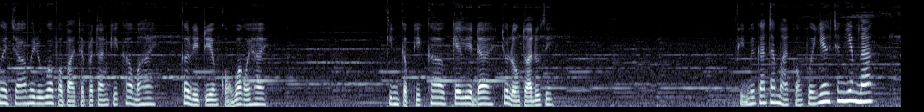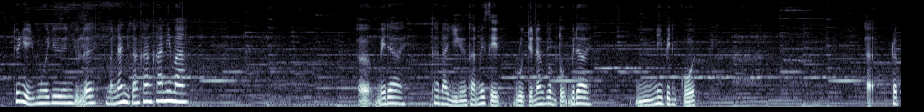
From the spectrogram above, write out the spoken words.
เมื่อเช้าไม่รู้ว่าฝ่าบาทจะประทานเค้กข้าวมาให้ ก็เลยเตรียมของว่างไว้ให้ กินกับเค้กข้าวแก้เลี่ยนได้เจ้าลองตาดูสิ ฝีมือการทำอาหารของเฟยเย่ช่างเยี่ยมนักเจ้าหญิงมัวยืนอยู่เลย มันนั่งอยู่ข้างๆข้านี่มา เออไม่ได้ ถ้านายหญิงยังทานไม่เสร็จบุรุษจะนั่งร่วมโต๊ะไม่ได้ นี่เป็นกฎประเพ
